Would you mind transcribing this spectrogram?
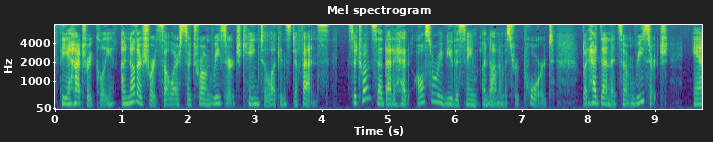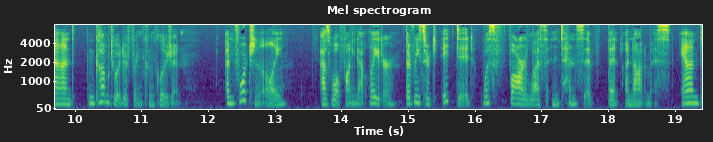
Theatrically, another short seller, Citron Research, came to Luckin's defense. Citron said that it had also reviewed the same anonymous report, but had done its own research and come to a different conclusion. Unfortunately, as we'll find out later, the research it did was far less intensive than Anonymous and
